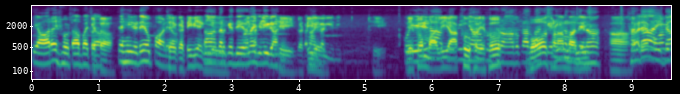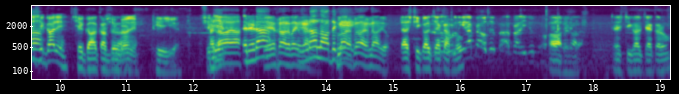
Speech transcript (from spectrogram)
ਤਿਆਰ ਹੈ ਛੋਟਾ ਬੱਚਾ ਕੱਟਾ। ਤੇ ਅਸੀਂ ਰੇੜੇ ਉਹ ਪਾ ਲਿਆ। ਤੇ ਕੱਟੀ ਵੀ ਹੈਗੀ ਤਾਂ ਹੈ। ਕਰਕੇ ਦੇ ਦੇਣਾ ਜਿਹੜੀ ਗੱਲ। ਠੀਕ ਕੱਟੀ ਠੰਡ ਹੈ। ਲੱਗੀ ਦੀ ਠੀਕ। ਕੋਈ ਦੇਖੋ ਇਹ ਨਾ ਮਾਲੀ ਆਖੇ ਆਖੋ ਵੀ ਜਾਂ ਕੋਈ ਖਰਾਬ ਬਹੁਤ ਕਿਹੜੀ ਸੋਹਣਾ ਗੱਲੋਂ ਮਾਲੀ। ਹਾਂ। ਠੰਡਾ ਆਈਦਾ ਛਿੱਗਾ ਜੇ ਛੇਗਾ ਕਰ ਛਿੱਗਾ ਦੋ। ਜੇ ਠੀਕ ਹੈ। ਛਿੱਗਾ। ਠੰਡਾ ਆ। ਰੇੜਾ- ਇਹ ਖਿਲਾ ਦੇ ਭਾਈ ਰੇੜਾ ਲੱਦ ਕੇ- ਖਿਲਾ ਖਿਲਾ ਖਿਲਾ ਦਿਓ ਟੈਸਟੀਕਲ ਚੈੱਕ ਕਰ ਲਓ। ਆ ਟੈਸਟੀਕਲ ਚੈੱਕ ਕਰੋ।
